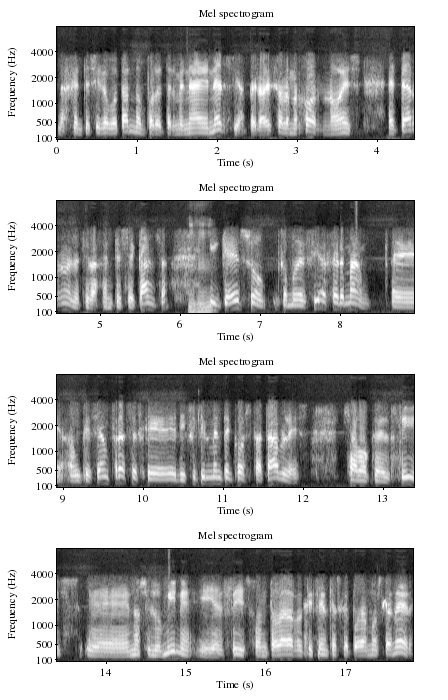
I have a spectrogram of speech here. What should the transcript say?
La gente sigue votando por determinada inercia, pero eso a lo mejor no es eterno, es decir, la gente se cansa. Y que eso, como decía Germán, eh, aunque sean frases que difícilmente constatables, salvo que el CIS eh, nos ilumine y el CIS con todas las reticencias que podamos tener,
